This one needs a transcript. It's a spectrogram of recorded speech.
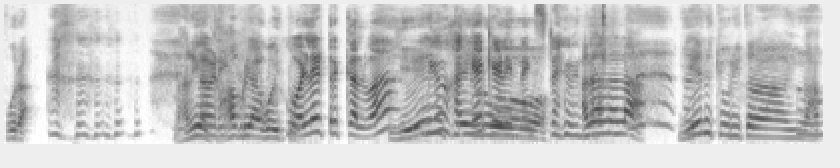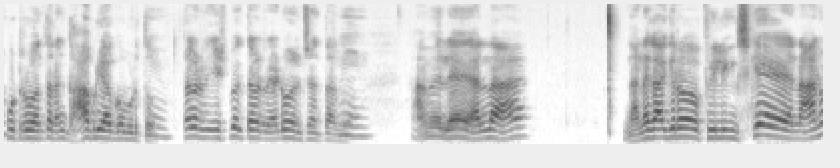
ಪೂರ. ನನಗೆ ಗಾಬರಿ ಆಗೋಯ್ತು. ಒಳ್ಳೆ ಟ್ರಿಕ್ ಅಲ್ವಾ? ಅಲ್ಲ ಅಲ್ಲ ಏನಕ್ಕೆ ಇವ್ರು ಈ ತರ ಹಿಂಗ್ ಹಾಕ್ಬಿಟ್ರು ಅಂತ ನಂಗೆ ಗಾಬರಿ ಆಗೋಗ್ಬಿಡ್ತು. ತಗೊಂಡ್ರೆ ಎಷ್ಟು ಬೇಕು ತಗೊಂಡ್ರೆ ಅಡ್ವಾನ್ಸ್ ಅಂತ ಆಮೇಲೆ ಅಲ್ಲ ನನಗಾಗಿರೋ ಫೀಲಿಂಗ್ಸ್ಗೆ ನಾನು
